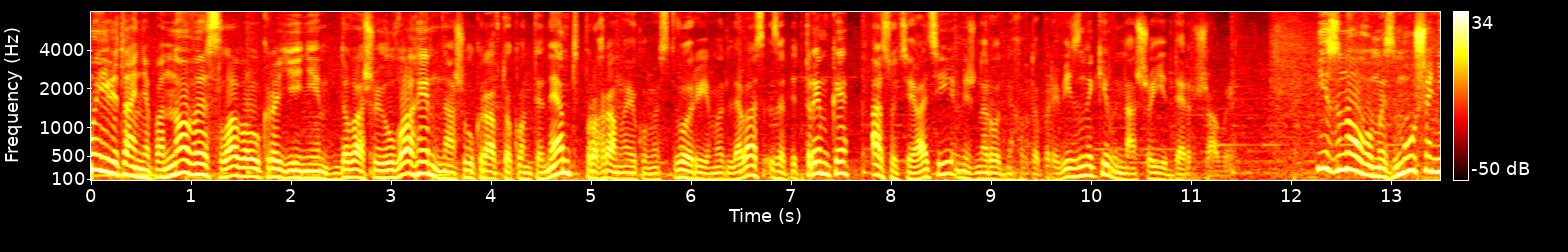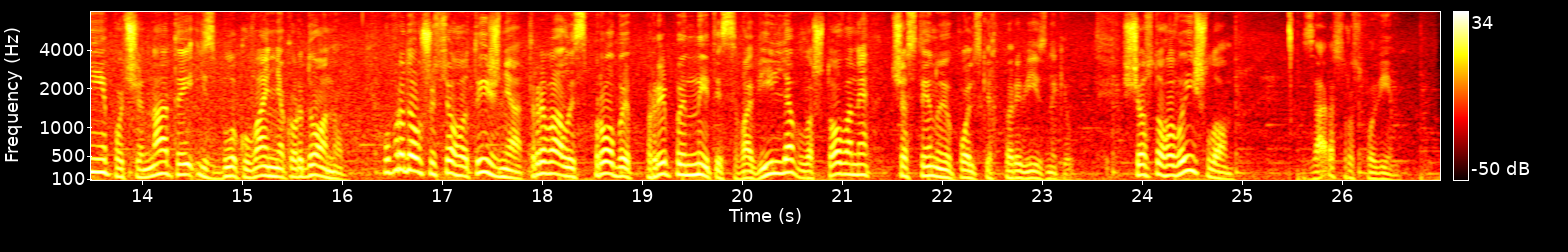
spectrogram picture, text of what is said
Мої вітання, панове. Слава Україні! До вашої уваги наш Укравтоконтинент, програма, яку ми створюємо для вас за підтримки Асоціації міжнародних автоперевізників нашої держави. І знову ми змушені починати із блокування кордону. Упродовж усього тижня тривали спроби припинити свавілля, влаштоване частиною польських перевізників. Що з того вийшло? Зараз розповім.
